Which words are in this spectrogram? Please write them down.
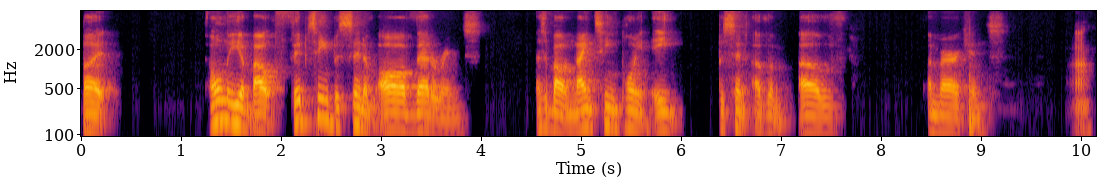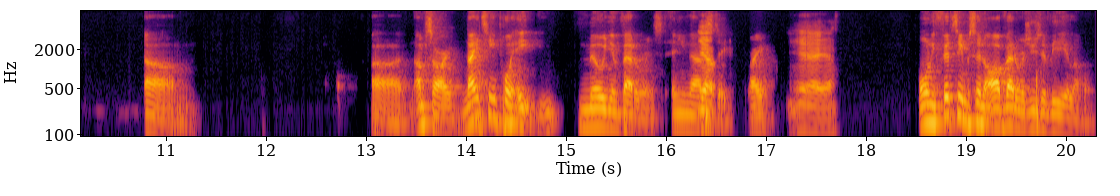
But only about 15% of all veterans, that's about 19.8% of of Americans. Wow. Um, uh, I'm sorry, 19.8 million veterans in the United yep. States, right? Yeah, yeah. Only 15% of all veterans use a VA loan.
